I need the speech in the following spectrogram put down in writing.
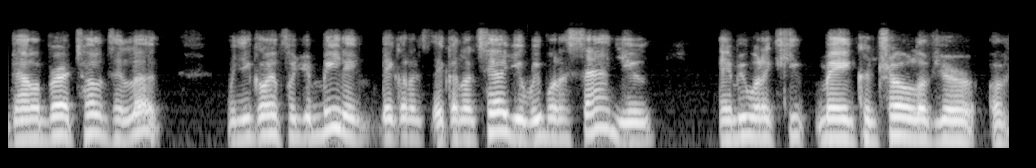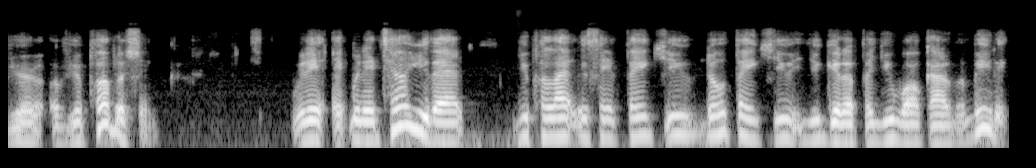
Donald Byrd told him, "Say, look, when you go in for your meeting, they're gonna they're gonna tell you we want to sign you, and we want to keep main control of your of your of your publishing. When they when they tell you that, you politely say thank you, no thank you, and you get up and you walk out of the meeting.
